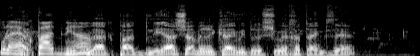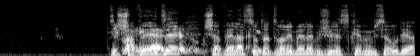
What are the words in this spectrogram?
אולי הקפאת בנייה? אולי הקפאת בנייה שהאמריקאים ידרשו. איך אתה עם זה? זה שווה את זה? שלום. שווה לעשות את אני- הדברים האלה בשביל הסכם עם סעודיה?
